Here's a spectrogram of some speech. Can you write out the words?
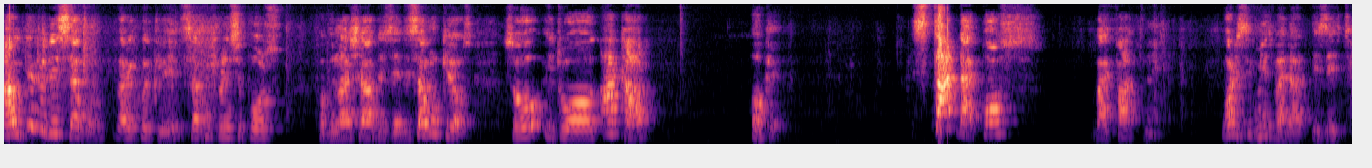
I'll give you these seven very quickly, seven principles for financial, they say the seven cures. So it was Arkad. Okay. Start thy purse by fattening. What does it mean by that? Is it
